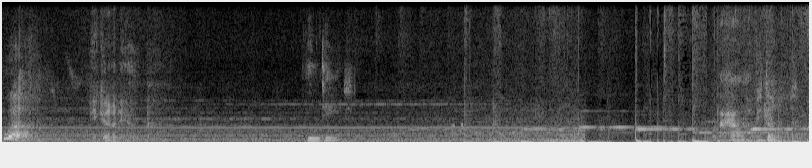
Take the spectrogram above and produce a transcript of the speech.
Well, we can only hope. Indeed. How have you done it?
